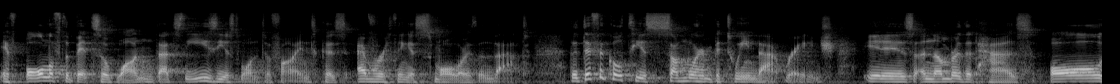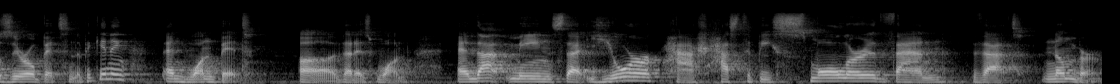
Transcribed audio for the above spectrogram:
if all of the bits are 1, that's the easiest one to find, because everything is smaller than that. The difficulty is somewhere in between that range. It is a number that has all 0 bits in the beginning and 1 bit uh, that is 1. And that means that your hash has to be smaller than that number.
